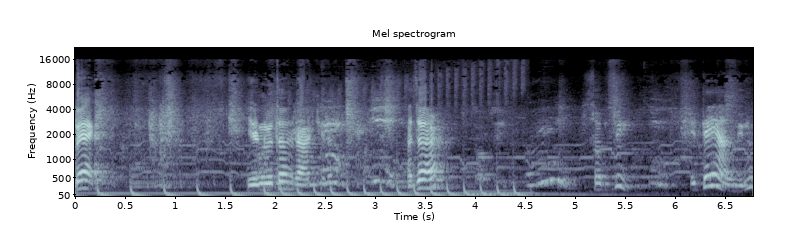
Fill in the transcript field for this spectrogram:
ब्याग हेर्नु त राखेर हजुर सब्जी। यतै हालिदिनु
